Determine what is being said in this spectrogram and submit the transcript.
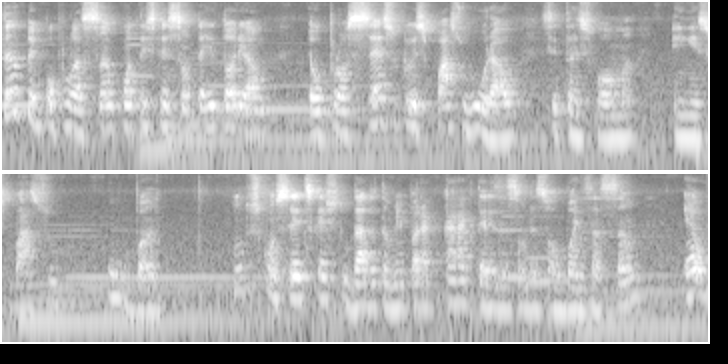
tanto em população quanto em extensão territorial. É o processo que o espaço rural se transforma em espaço urbano. Um dos conceitos que é estudado também para a caracterização dessa urbanização é o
